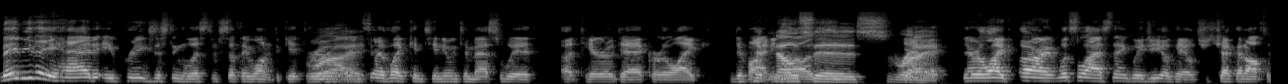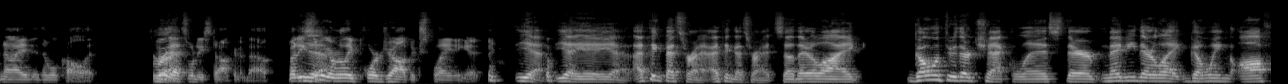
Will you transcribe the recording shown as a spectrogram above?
maybe they had a pre-existing list of stuff they wanted to get through, Right. instead of like continuing to mess with a tarot deck or like divining Hypnosis, yeah, right. They were like, "All right, what's the last thing, Ouija? Okay, let's just check that off tonight, and then we'll call it." So Right. that's what he's talking about. But he's Yeah. doing a really poor job explaining it. Yeah, yeah, yeah, yeah. I think that's right. I think that's right. So they're like going through their checklist. They're maybe they're like going off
